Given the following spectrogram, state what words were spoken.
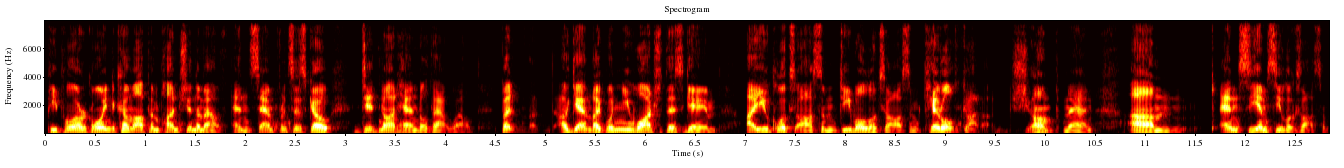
People are going to come up and punch you in the mouth. And San Francisco did not handle that well. But uh, again, like when you watch this game, Aiyuk looks awesome. Deebo looks awesome. Kittle got a jump, man. Um, and CMC looks awesome.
